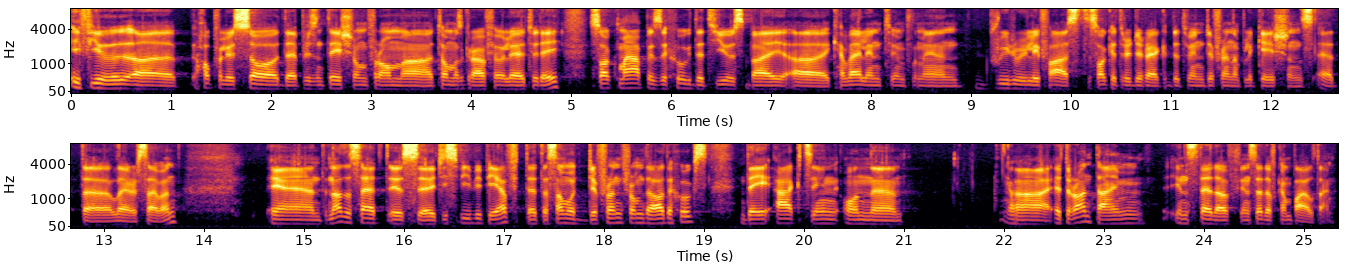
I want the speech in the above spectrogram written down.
if you uh, hopefully saw the presentation from uh, Thomas Graf earlier today, SOCMap is a hook that's used by uh, to implement really, really fast socket redirect between different applications at uh, layer 7. And another set is uh, TCP BPF that are somewhat different from the other hooks. They acting on uh, uh, at runtime instead of instead of compile time.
